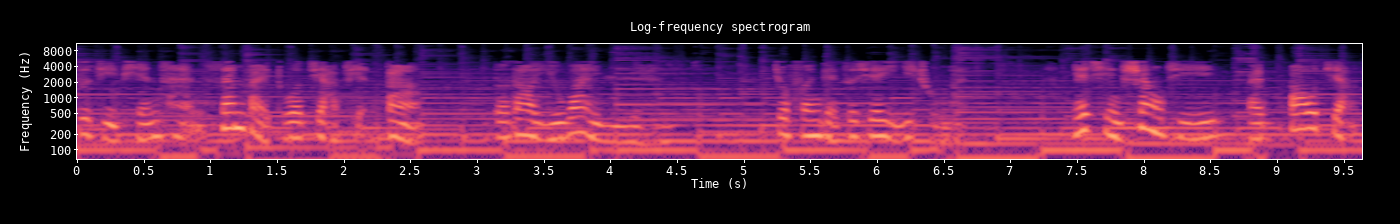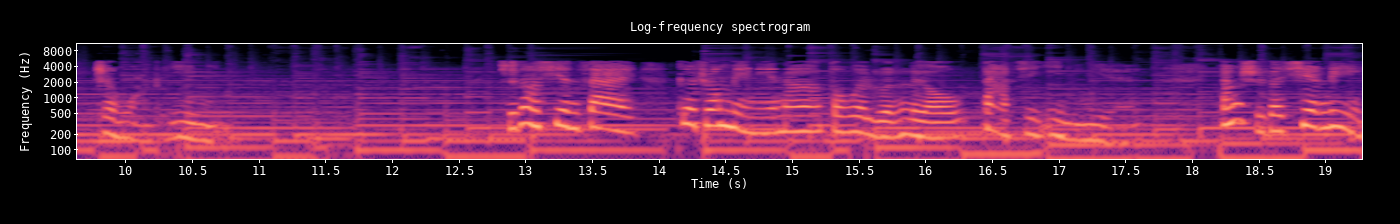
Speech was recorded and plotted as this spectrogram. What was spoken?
自己田产三百多甲减当，得到一万余元，就分给这些遗族们，也请上级来褒奖阵亡的义民。直到现在，各庄每年呢都会轮流大祭义民爷，当时的县令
